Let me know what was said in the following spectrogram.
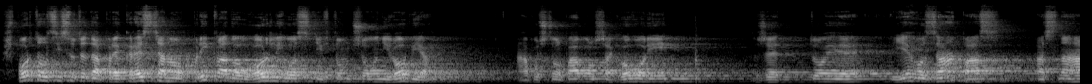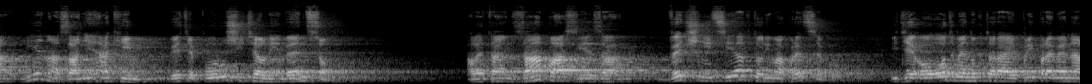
Športovci sú teda pre kresťanov príkladov horlivosti v tom, čo oni robia. A apoštol Pavol však hovorí, že to je jeho zápas a snaha nie na za nejakým, viete, porušiteľným vencom, ale ten zápas je za väčší cieľ, ktorý má pred sebou. Ide o odmenu, ktorá je pripravená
